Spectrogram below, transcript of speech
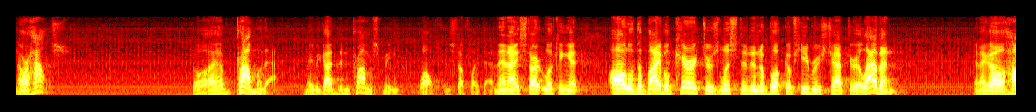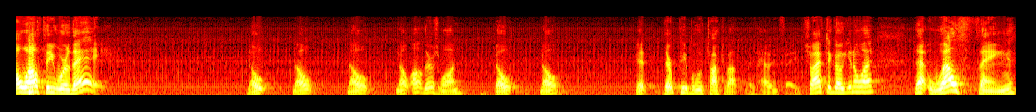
nor a house. So I have a problem with that. Maybe God didn't promise me wealth and stuff like that. And then I start looking at all of the Bible characters listed in the book of Hebrews, chapter 11. And I go, how wealthy were they? Nope, nope, no, no. Oh, there's one. No, no. It, there are people who talked about having faith. So I have to go, you know what? That wealth thing,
